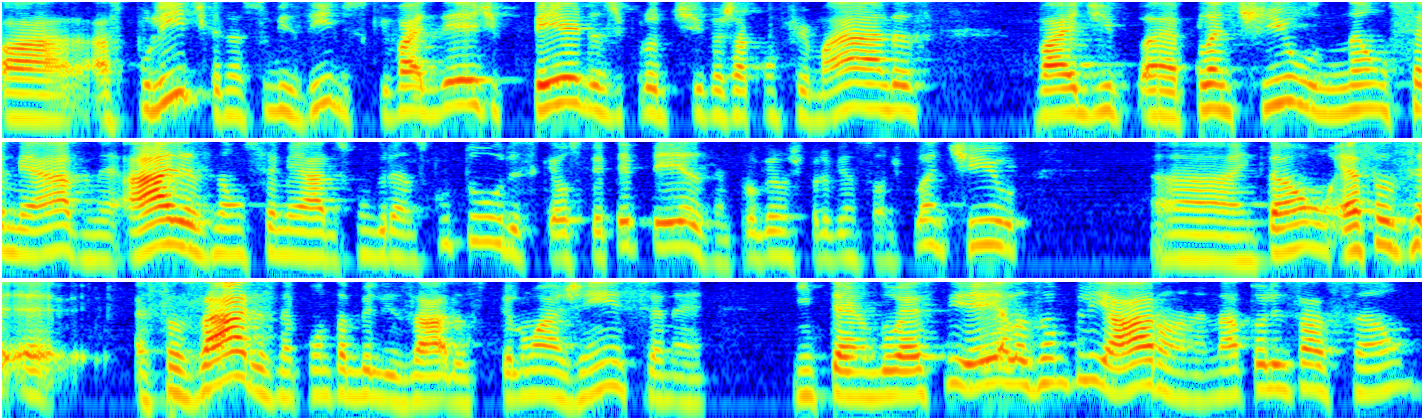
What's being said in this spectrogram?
a, as políticas, né, subsídios, que vai desde perdas de produtivas já confirmadas, vai de é, plantio não semeado, né, áreas não semeadas com grandes culturas, que é os PPPs, né, Programas de Prevenção de Plantio. Ah, então, essas, é, essas áreas né, contabilizadas por uma agência né, interna do SDA, elas ampliaram né, na atualização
